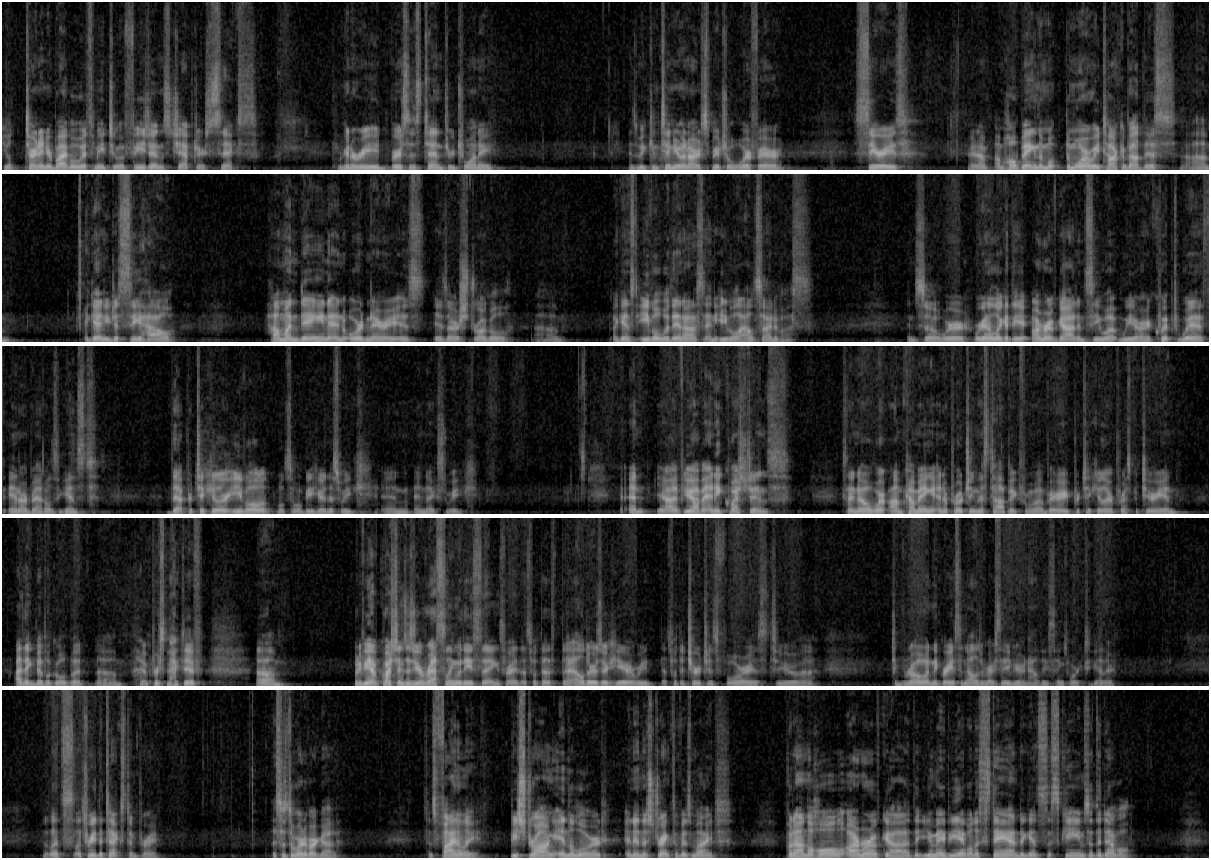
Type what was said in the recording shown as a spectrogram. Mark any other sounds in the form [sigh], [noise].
If you'll turn in your Bible with me to Ephesians chapter 6, we're going to read verses 10 through 20 as we continue in our spiritual warfare series. I'm, I'm hoping the, mo- the more we talk about this, um, again, you just see how, how mundane and ordinary is, is our struggle um, against evil within us and evil outside of us. And so we're, we're going to look at the armor of God and see what we are equipped with in our battles against that particular evil. So we'll be here this week and, and next week. And yeah, if you have any questions, because I know I'm coming and approaching this topic from a very particular Presbyterian, I think biblical, but um, [laughs] perspective. Um, but if you have questions as you're wrestling with these things, right, that's what the, the elders are here. We, that's what the church is for, is to, uh, to grow in the grace and knowledge of our Savior and how these things work together. But let's, let's read the text and pray. This is the word of our God. It says, Finally, be strong in the Lord and in the strength of his might. Put on the whole armor of God that you may be able to stand against the schemes of the devil.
